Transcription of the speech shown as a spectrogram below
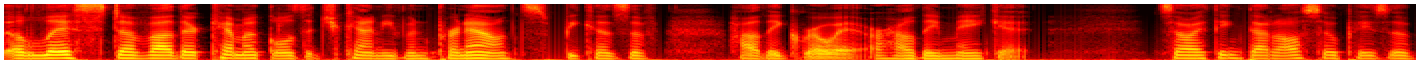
a list of other chemicals that you can't even pronounce because of how they grow it or how they make it. So i think that also plays a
